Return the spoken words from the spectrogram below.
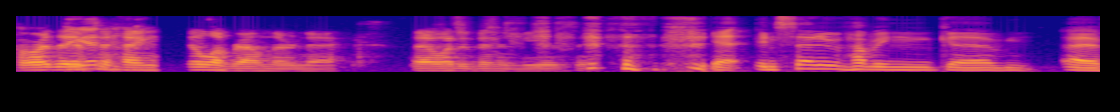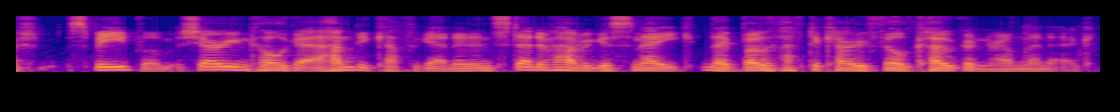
Or they They have to hang Phil around their neck. That would have been amusing. yeah, instead of having um, a speed bump, Sherry and Cole get a handicap again, and instead of having a snake, they both have to carry Phil Keoghan around their neck.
